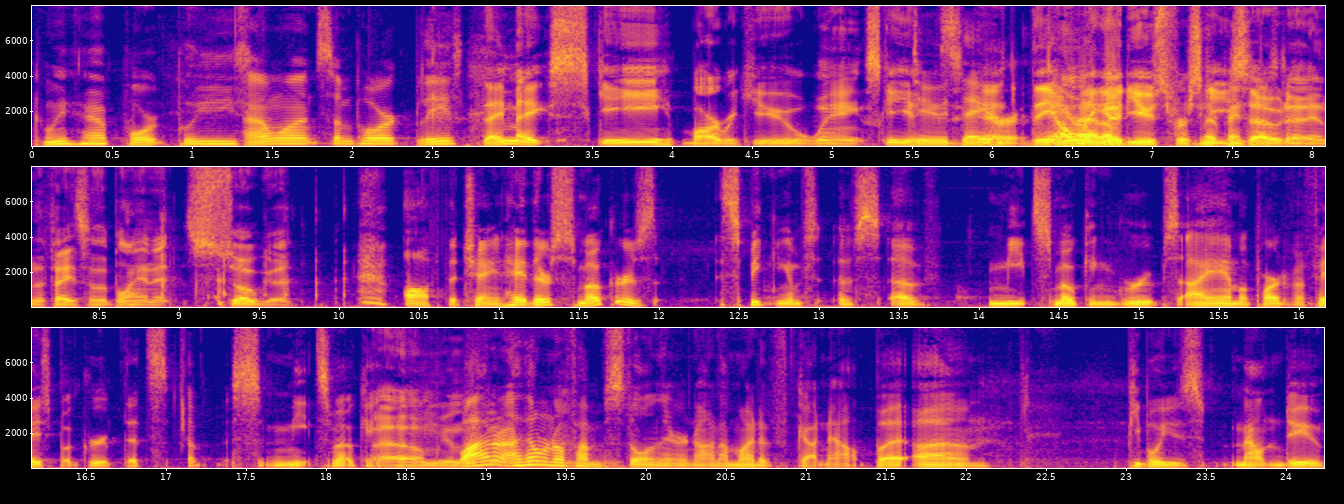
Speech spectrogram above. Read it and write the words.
Can we have pork, please? I want some pork, please. They make ski barbecue wings. Ski, Dude, they are- the Yeah, only I've had good 'em. use for ski fantastic. soda in the face of the planet. So good. Off the chain. Hey, there's smokers. Speaking of, of, of meat smoking groups, I am a part of a Facebook group that's uh, meat smoking. Well, I'm gonna well, I don't, I don't know if I'm still in there or not. I might have gotten out, but um, people use Mountain Dew.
